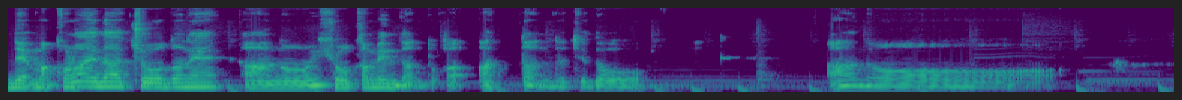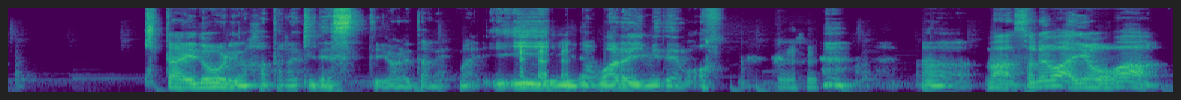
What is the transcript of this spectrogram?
で、まあこの間ちょうどね、あの、評価面談とかあったんだけど、あのー期待通りの働きですって言われたね。まあ、いいい意味でも悪い意味でも。うん、まあ、それは要は、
